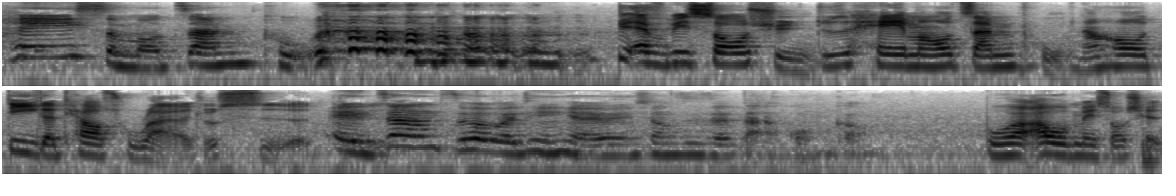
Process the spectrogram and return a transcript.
黑什么占卜？去 FB 搜寻就是黑猫占卜，然后第一个跳出来的就是了。哎、这样子会不会听起来有点像是在打广告？不会啊，我没收钱，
